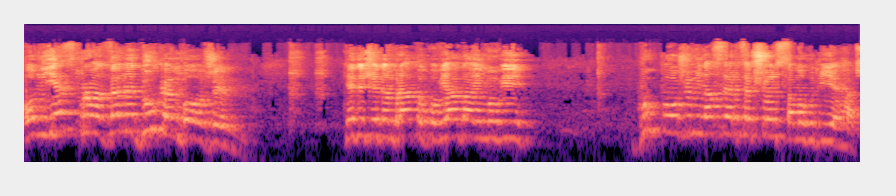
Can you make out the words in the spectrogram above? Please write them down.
on jest prowadzony Duchem Bożym. Kiedyś jeden brat opowiada i mówi, Bóg położył mi na serce wsiąść samochód i jechać.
